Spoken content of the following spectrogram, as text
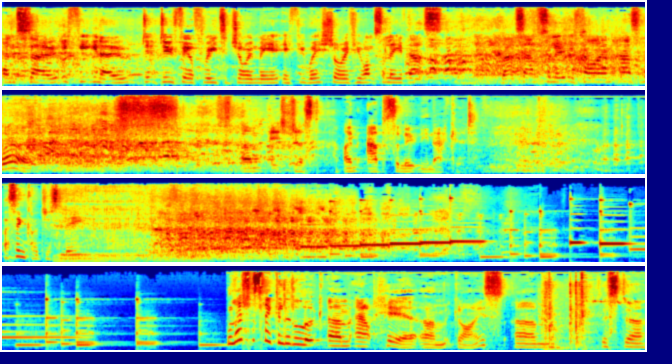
And so, if you, you know, do, do feel free to join me if you wish, or if you want to leave, that's, that's absolutely fine as well. Um, it's just, I'm absolutely knackered. I think I'll just leave. Take a little look um, out here, um, guys. Um, just, uh,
